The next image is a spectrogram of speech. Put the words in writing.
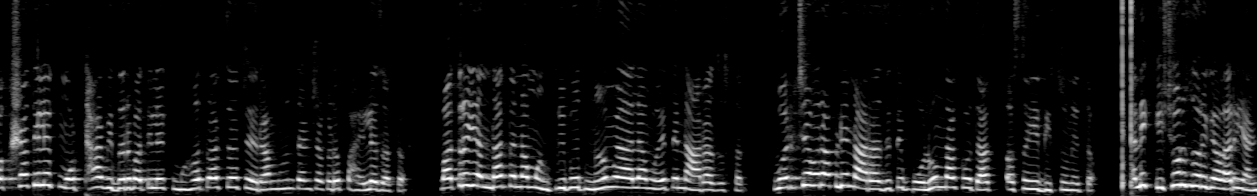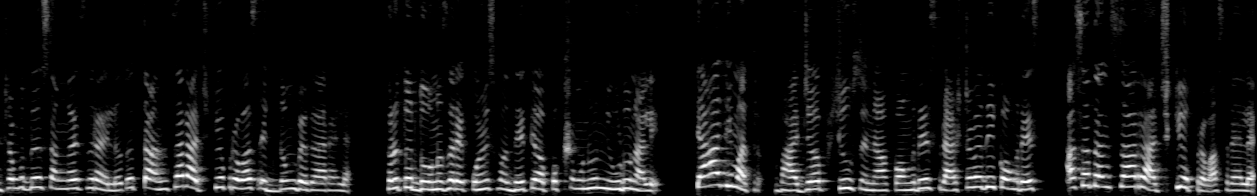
पक्षातील एक मोठा विदर्भातील एक महत्त्वाचा चेहरा म्हणून त्यांच्याकडे पाहिलं जातं. मात्र यंदा त्यांना मंत्रीपद न मिळाल्यामुळे ते नाराज असतात. वरच्यावर आपली नाराजी ते बोलून दाखवतात असंही दिसून येतं. आणि किशोर जोरगेवार यांच्याबद्दल सांगायचं राहिलं तर त्यांचा राजकीय प्रवास एकदम वेगळा राहिला खरं तर दोन हजार एकोणीसमध्ये ते अपक्ष म्हणून निवडून आले. त्याआधी मात्र भाजप शिवसेना काँग्रेस राष्ट्रवादी काँग्रेस असा त्यांचा राजकीय प्रवास राहिलाय.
